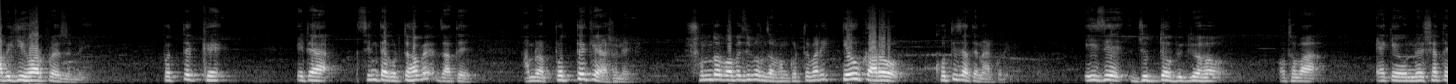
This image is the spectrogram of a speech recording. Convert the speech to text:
আবেগী হওয়ার প্রয়োজন নেই। প্রত্যেককে এটা চিন্তা করতে হবে যাতে আমরা প্রত্যেকে আসলে সুন্দরভাবে জীবনযাপন করতে পারি, কেউ কারও ক্ষতি যাতে না করি। এই যে যুদ্ধ, বিগ্রহ অথবা একে অন্যের সাথে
